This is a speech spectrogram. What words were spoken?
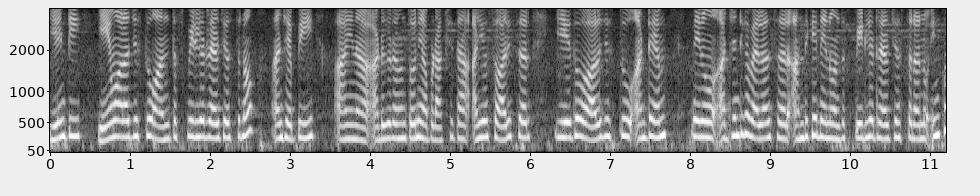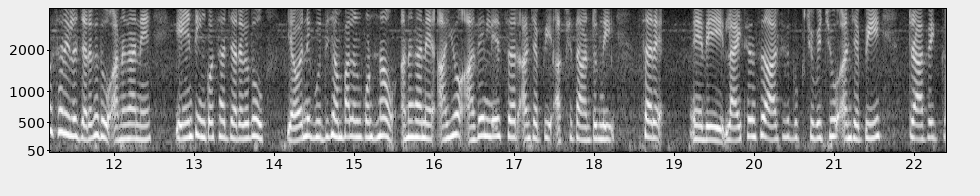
ఏంటి? ఏం ఆలోచిస్తూ అంత స్పీడ్గా డ్రైవ్ చేస్తున్నావు? అని చెప్పి ఆయన అడగడంతో అప్పుడు అక్షిత అయ్యో సారీ సార్ ఏదో ఆలోచిస్తూ అంటే నేను అర్జెంటుగా వెళ్ళాలి సార్ అందుకే నేను అంత స్పీడ్గా డ్రైవ్ చేస్తున్నాను. ఇంకోసారి ఇలా జరగదు అనగానే ఏంటి ఇంకోసారి జరగదు? ఎవరిని గుద్ది చంపాలనుకుంటున్నావు? అనగానే అయ్యో అదేం లేదు సార్ అని చెప్పి అక్షిత అంటుంది. సరే ఇది లైసెన్స్ ఆర్సీ బుక్ చూపించు అని చెప్పి ట్రాఫిక్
